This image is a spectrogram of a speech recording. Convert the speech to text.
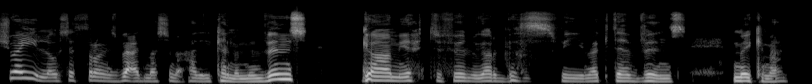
شوي لو سيث رولينز بعد ما سمع هذه الكلمة من فينس قام يحتفل ويرقص في مكتب فينس ميكمان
